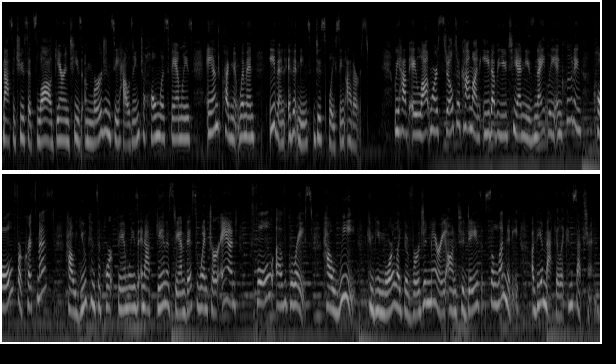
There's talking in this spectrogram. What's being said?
Massachusetts law guarantees emergency housing to homeless families and pregnant women, even if it means displacing others. We have a lot more still to come on EWTN News Nightly, including coal for Christmas, how you can support families in Afghanistan this winter, and full of grace, how we can be more like the Virgin Mary on today's solemnity of the Immaculate Conception.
